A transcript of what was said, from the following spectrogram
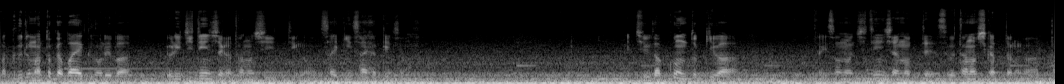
まあ、車とかバイク乗ればより自転車が楽しいっていうのを最近再発見してます。中学校の時はやっぱりその自転車乗ってすごい楽しかったのがあった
